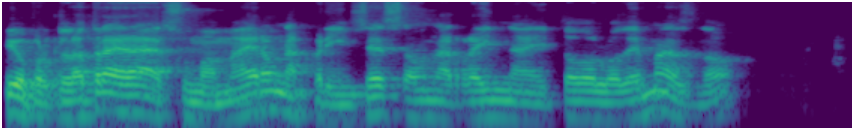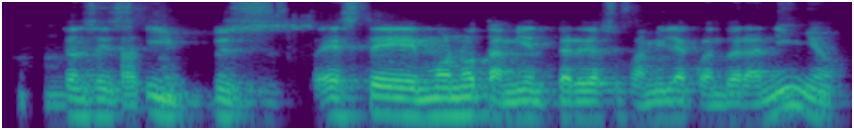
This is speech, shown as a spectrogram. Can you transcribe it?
Digo, porque la otra era, su mamá era una princesa, una reina y todo lo demás, ¿no? Entonces, y pues este mono también perdió a su familia cuando era niño.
